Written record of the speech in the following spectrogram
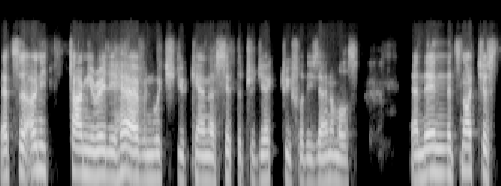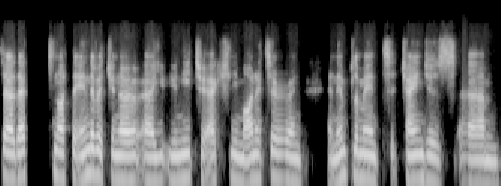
That's the only time you really have in which you can uh, set the trajectory for these animals and then it's not just uh, that's not the end of it you know uh, you, you, need to actually monitor and and implement changes um,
